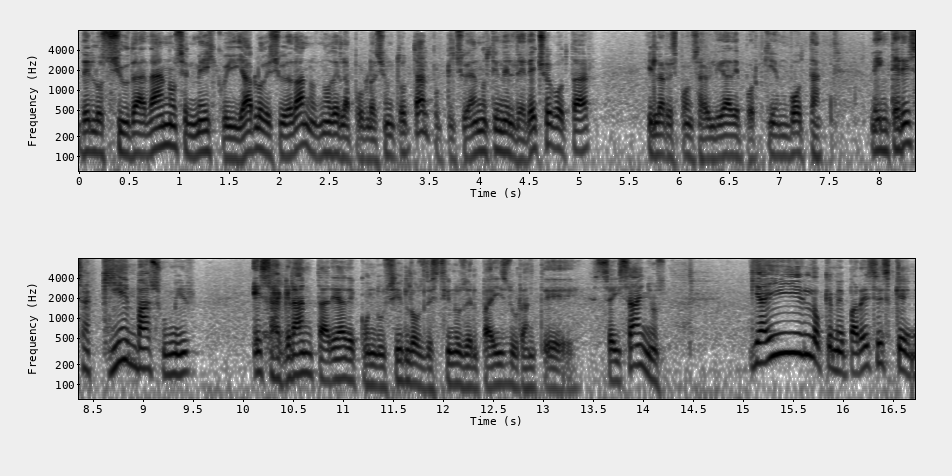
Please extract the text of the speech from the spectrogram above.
de los ciudadanos en México, y hablo de ciudadanos, no de la población total, porque el ciudadano tiene el derecho de votar y la responsabilidad de por quién vota, le interesa quién va a asumir esa gran tarea de conducir los destinos del país durante seis años. Y ahí lo que me parece es que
